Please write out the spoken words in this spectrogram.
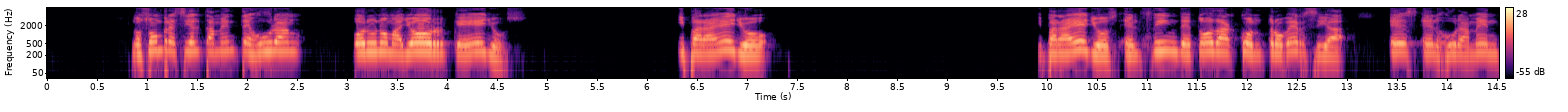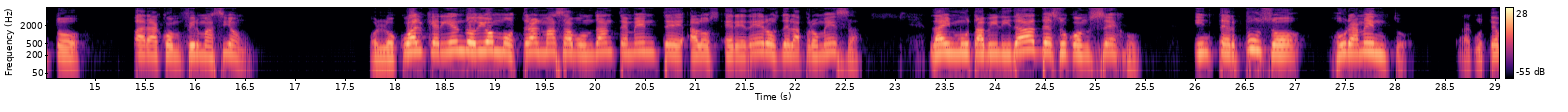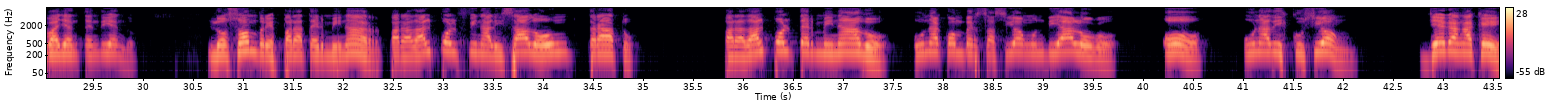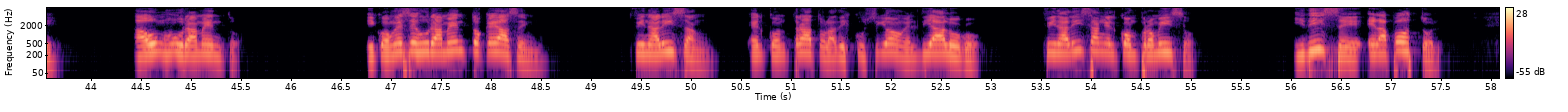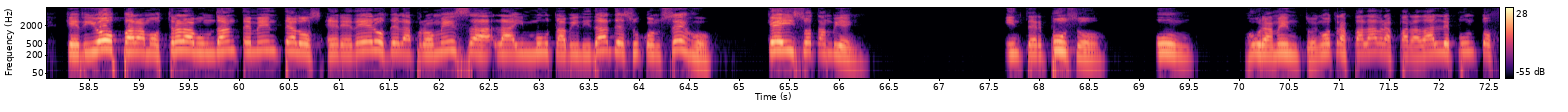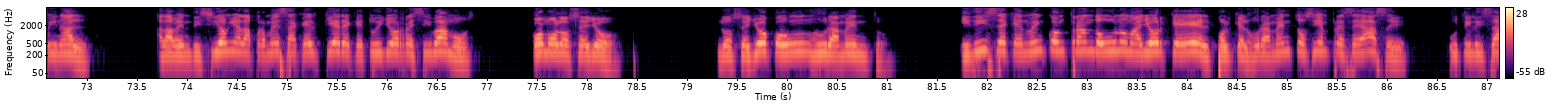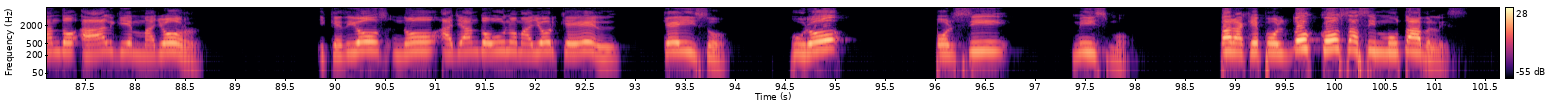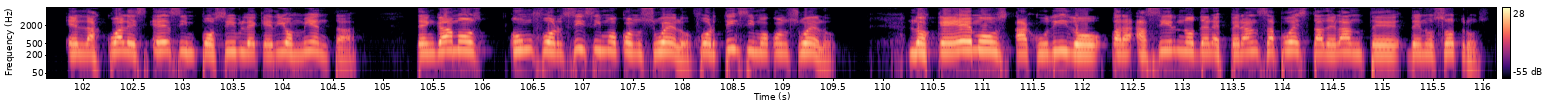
Los hombres ciertamente juran por uno mayor que ellos. Y para ello, y para ellos el fin de toda controversia es el juramento para confirmación. Por lo cual, queriendo Dios mostrar más abundantemente a los herederos de la promesa la inmutabilidad de su consejo, interpuso juramento, para que usted vaya entendiendo. Los hombres, para terminar, para dar por finalizado un trato, para dar por terminado una conversación, un diálogo o una discusión, llegan a qué? A un juramento. Y con ese juramento, ¿qué hacen? Finalizan el contrato, la discusión, el diálogo. Finalizan el compromiso. Y dice el apóstol que Dios para mostrar abundantemente a los herederos de la promesa la inmutabilidad de su consejo, ¿qué hizo también? Interpuso un juramento. En otras palabras, para darle punto final a la bendición y a la promesa que Él quiere que tú y yo recibamos, ¿cómo lo selló? Lo selló con un juramento. Y dice que no encontrando uno mayor que Él, porque el juramento siempre se hace utilizando a alguien mayor. Y que Dios no hallando uno mayor que Él, ¿qué hizo? Juró por sí mismo. Para que por dos cosas inmutables, en las cuales es imposible que Dios mienta, tengamos un fortísimo consuelo, fortísimo consuelo. Los que hemos acudido para asirnos de la esperanza puesta delante de nosotros,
